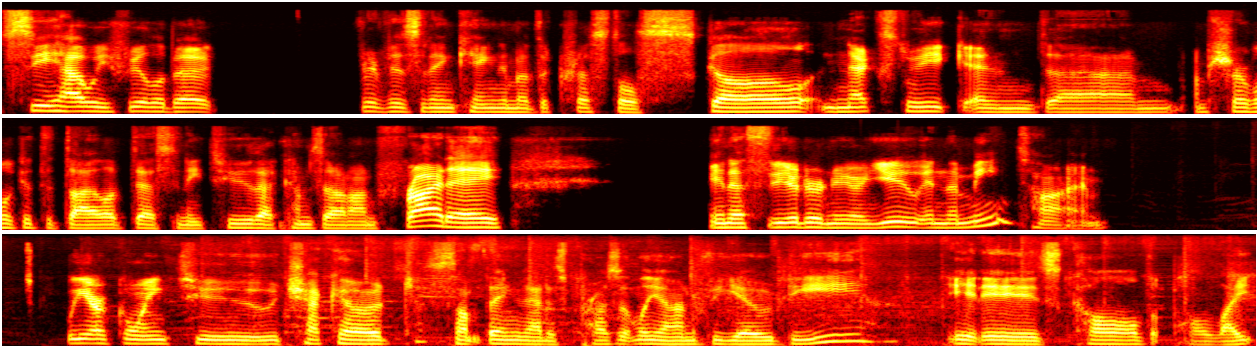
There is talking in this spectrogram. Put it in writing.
see how we feel about revisiting Kingdom of the Crystal Skull next week. And um, I'm sure we'll get to Dial of Destiny 2. That comes out on Friday in a theater near you. In the meantime, we are going to check out something that is presently on VOD. It is called Polite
